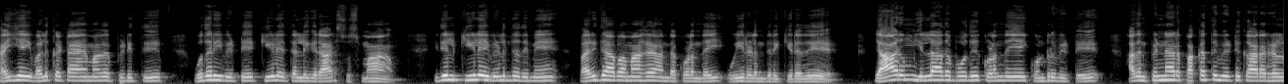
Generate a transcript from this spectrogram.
கையை வலுக்கட்டாயமாக பிடித்து உதறிவிட்டு கீழே தள்ளுகிறார் சுஷ்மா. இதில் கீழே விழுந்ததுமே பரிதாபமாக அந்த குழந்தை உயிரிழந்திருக்கிறது. யாரும் இல்லாதபோது குழந்தையை கொன்றுவிட்டு அதன் பின்னர் பக்கத்து வீட்டுக்காரர்கள்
